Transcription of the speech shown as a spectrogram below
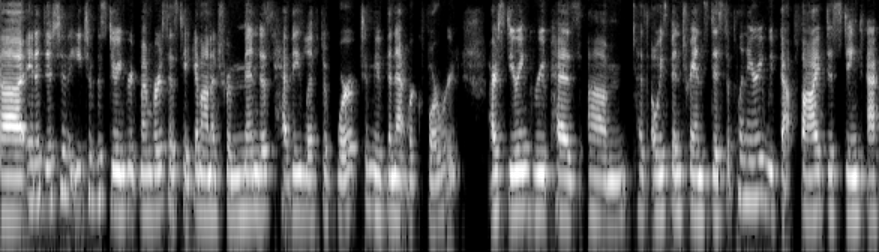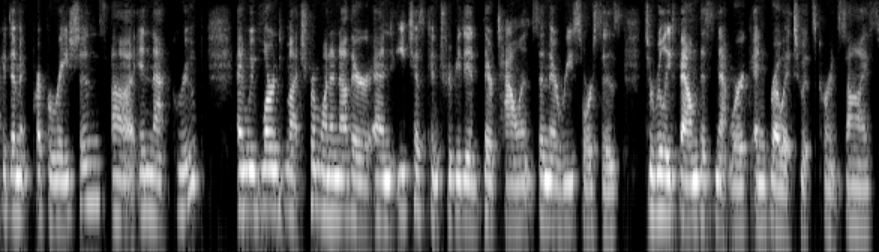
Uh, in addition, each of the steering group members has taken on a tremendous heavy lift of work to move the network forward. Our steering group has, um, has always been transdisciplinary. We've got five distinct academic preparations uh, in that group, and we've learned much from one another, and each has contributed their talents and their resources to really found this network and grow it to its current size.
